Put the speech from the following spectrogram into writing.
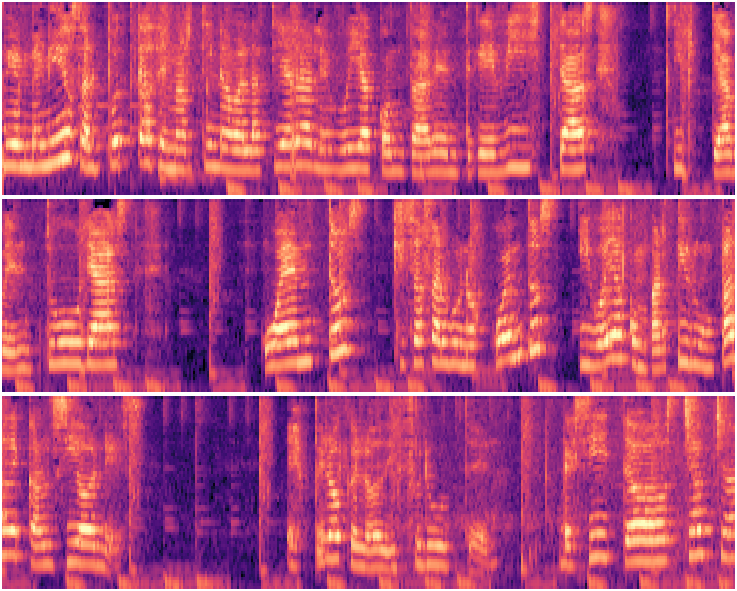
Bienvenidos al podcast de Martina Balatierra. Les voy a contar entrevistas, tips de aventuras, cuentos, quizás algunos cuentos y voy a compartir un par de canciones. Espero que lo disfruten. Besitos, chao chao.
